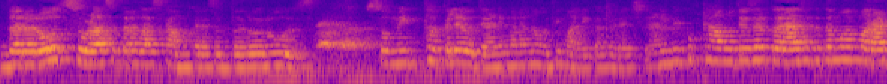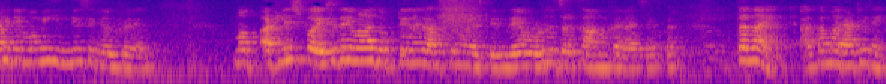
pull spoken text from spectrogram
दररोज सोळा सतरा तास काम करायचं दररोज. सो मी थकले होते आणि मला नव्हती मालिका करायची. आणि मी खूप ठाम होते. जर करायचं तर मग मराठी नाही मग मी हिंदी सिरियल करेन. मग अटलिस्ट पैसे तरी मला दुपटीने जास्त मिळतील. जे एवढं जर काम करायचंय तर. तर नाही आता मराठी नाही.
